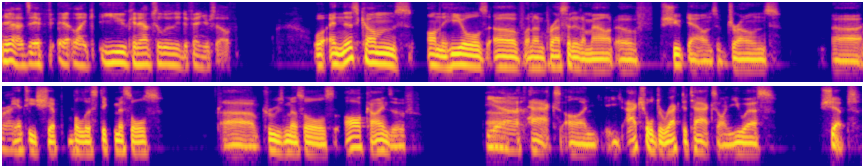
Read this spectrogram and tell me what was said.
Yeah, it's if it, like you can absolutely defend yourself. Well, and this comes on the heels of an unprecedented amount of shoot downs of drones, uh, Right. anti-ship ballistic missiles, uh, cruise missiles, all kinds of uh, Yeah. attacks on actual direct attacks on U.S. ships,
